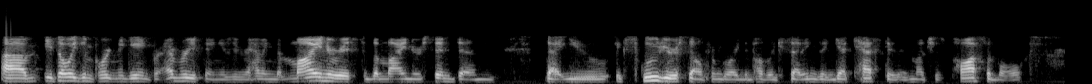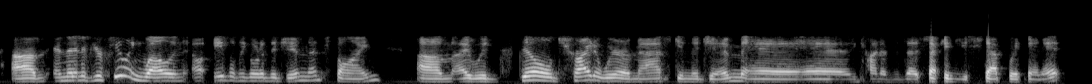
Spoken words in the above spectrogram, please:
Um, it's always important again for everything is if you're having the minorest of the minor symptoms that you exclude yourself from going to public settings and get tested as much as possible. Um, and then if you're feeling well and uh, able to go to the gym, that's fine um, I would still try to wear a mask in the gym and, and kind of the second you step within it.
